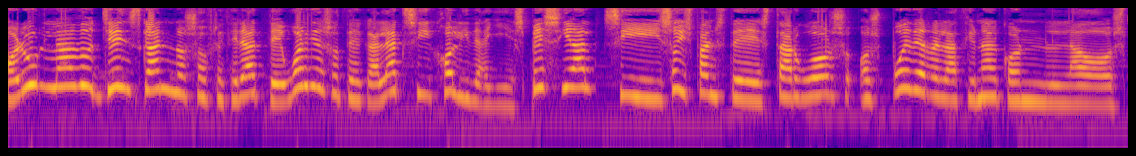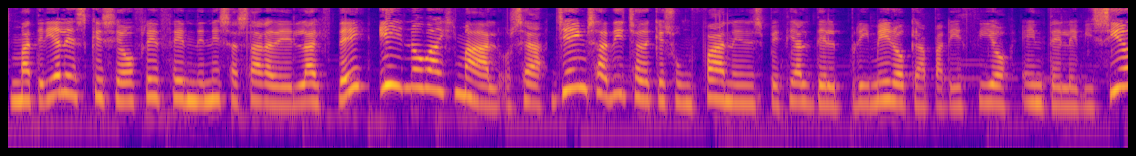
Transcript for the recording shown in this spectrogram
Por un lado, James Gunn nos ofrecerá The Guardians of the Galaxy Holiday Special. Si sois fans de Star Wars, os puede relacionar con los materiales que se ofrecen en esa saga de Life Day y no vais mal. O sea, James ha dicho de que es un fan en especial del primero que apareció en televisión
